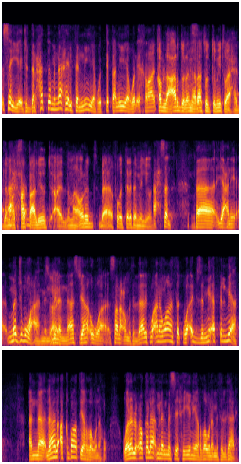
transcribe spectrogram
سيء جدا. حتى من الناحية الفنية والتقنية والإخراج. قبل عرضه لم يراه 300 واحد. لما اتحط على اليوتيوب لما عرض بقى فوق ال 3 مليون. أحسنت. فيعني مجموعة من, صحيح. من الناس جاءوا وصنعوا مثل ذلك. وأنا واثق وأجزم 100% أن لا الأقباط يرضونه ولا العقلاء من المسيحيين يرضون مثل ذلك.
